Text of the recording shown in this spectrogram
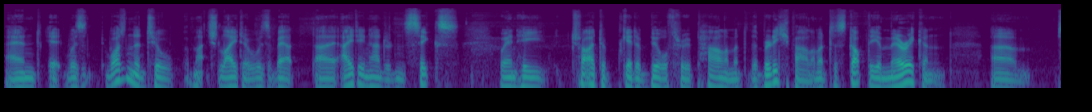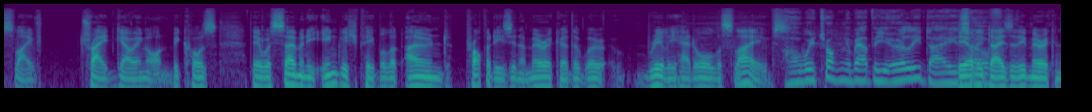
and it was it wasn't until much later. It was about uh, 1806 when he tried to get a bill through Parliament, the British Parliament, to stop the American um, slave trade going on because there were so many English people that owned properties in America that were really had all the slaves. Oh, we're talking about the early days. The early of, days of the American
